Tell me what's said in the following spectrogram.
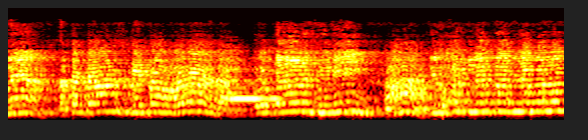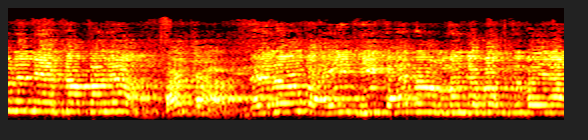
में तो डांस कितना हो रहा था? वो डांस सुनी हाँ। ज़ोर ने अच्छा। ले भाई ठीक है तो मन जब वक्त पे ना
